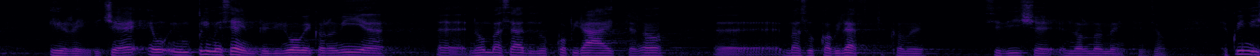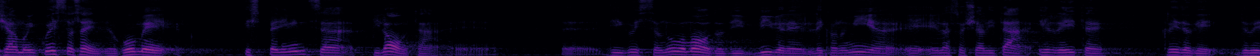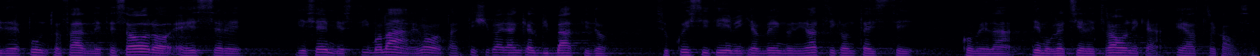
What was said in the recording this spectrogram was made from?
in rete cioè è un, un, primo esempio di nuova economia eh, non basata sul copyright no, ma sul copyleft come si dice normalmente insomma. e quindi diciamo in questo senso come esperienza pilota eh, eh, di questo nuovo modo di vivere l'economia e, e, la socialità in rete, credo che dovete appunto farne tesoro e essere di esempio, stimolare, no? partecipare anche al dibattito su questi temi che avvengono in altri contesti come la democrazia elettronica e altre cose.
